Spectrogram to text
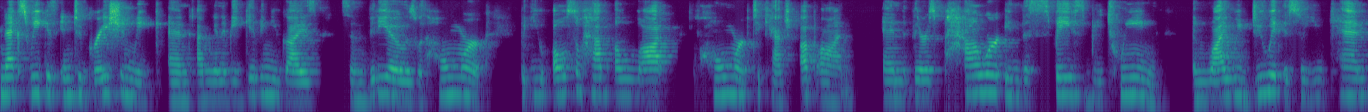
Next week is integration week, and I'm going to be giving you guys some videos with homework, but you also have a lot of homework to catch up on. And there's power in the space between. And why we do it is so you can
